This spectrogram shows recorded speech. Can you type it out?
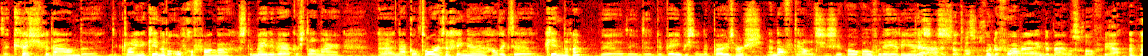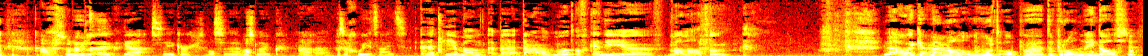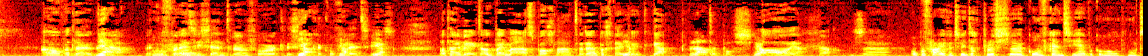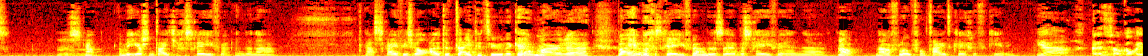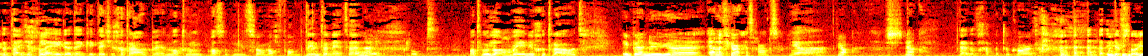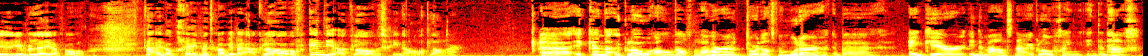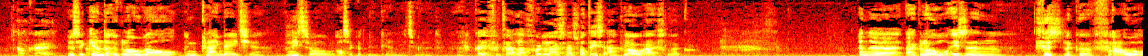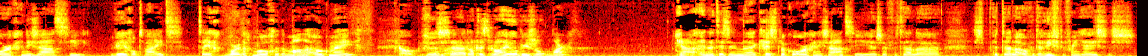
de crash gedaan, de, de kleine kinderen opgevangen. Als de medewerkers dan naar, eh, naar kantoor te gingen, had ik de kinderen, de, de, de, baby's en de peuters. En daar vertelden ze zich ook over de Heer Jezus. Ja, dus dat was een goede voorbereiding de bijbelschool jou. Absoluut. Wat leuk, ja. Zeker, het was, eh, was leuk. Ja, het was een goede tijd. En heb je je man daar ontmoet of kende je je man al toen? Nou, ik heb mijn man ontmoet op eh, de Bron in Dalfsen. Oh, wat leuk. Ja. Een conferentiecentrum voor christelijke conferenties. Want hij werkt ook bij Maasbach later, hè, begreep ik. Ja. Later pas. Ja. Oh ja, ja. Dus, eh, op een 25-plus eh, conferentie heb ik hem ontmoet. Dus ja, hebben we eerst een tijdje geschreven en daarna... Ja, schrijven is wel uit de tijd natuurlijk, hè. Maar eh, wij hebben geschreven, dus eh, we schreven en eh, nou, na een verloop van tijd kregen we verkering. Ja, maar dat is ook alweer een tijdje geleden, denk ik, dat je getrouwd bent. Want toen was het niet zo nog van het internet, hè? Nee, klopt. Want hoe lang ben je nu getrouwd? Ik ben nu 11 jaar getrouwd. Ja, Ja, dus ja. Ja dat gaat natuurlijk hard. je hebt zo je jubileum vol. Nou, en op een gegeven moment kwam je bij Aclo, of kende je Aclo misschien al wat langer? Uh, ik kende Aglow al wel langer, doordat mijn moeder uh, één keer in de maand naar Aglow ging in Den Haag. Oké. Dus ik kende Aglow wel een klein beetje. Niet zo als ik het nu ken natuurlijk. Kan je vertellen voor de luisteraars, wat is Aglow eigenlijk? Een uh, Aglow is een christelijke vrouwenorganisatie, wereldwijd. Tegenwoordig mogen de mannen ook mee. Oh, dus uh, dat is wel heel bijzonder. Ja, en het is een uh, christelijke organisatie. Ze vertellen, ze vertellen over de liefde van Jezus.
